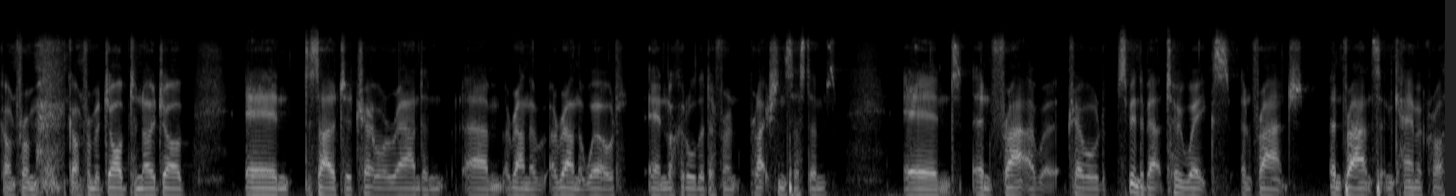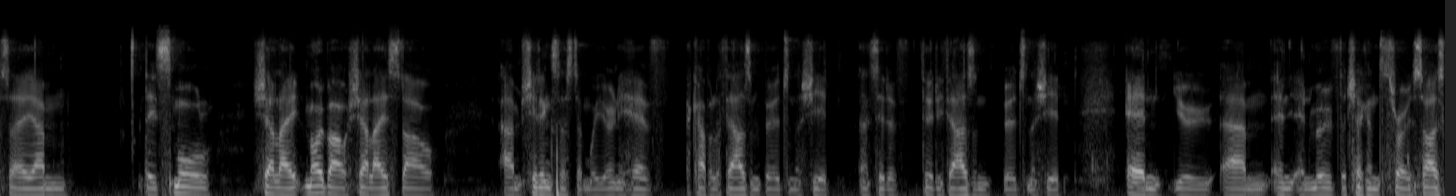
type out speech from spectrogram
gone from gone from a job to no job, and decided to travel around and um, around the around the world and look at all the different production systems. And in France, I travelled, spent about two weeks in France, in France, and came across a um, these small chalet, mobile chalet style um, shedding system where you only have a couple of thousand birds in the shed instead of 30,000 birds in the shed. And you um, and, and move the chickens through. So I, was,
